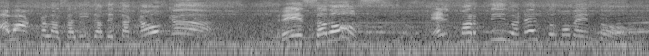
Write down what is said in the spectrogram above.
Abajo la salida de Takaoka. 3 a 2. El partido en estos momentos.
